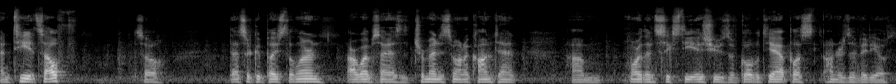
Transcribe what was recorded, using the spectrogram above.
and tea itself. So that's a good place to learn. Our website has a tremendous amount of content, um, more than 60 issues of Global Tea Hut plus hundreds of videos.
